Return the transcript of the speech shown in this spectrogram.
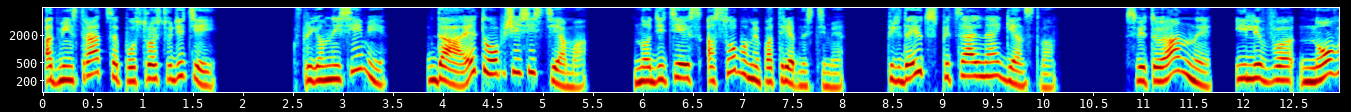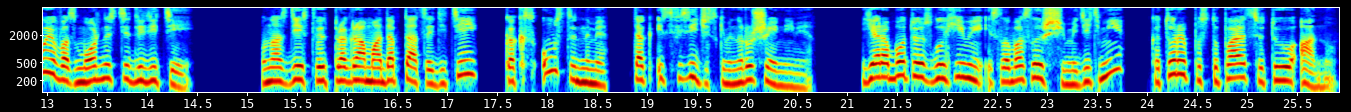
Администрация по устройству детей. В приемные семьи? Да, это общая система. Но детей с особыми потребностями передают в специальное агентство. Святой Анны или в новые возможности для детей. У нас действует программа адаптации детей как с умственными, так и с физическими нарушениями. Я работаю с глухими и слабослышащими детьми которые поступают в Святую Анну.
